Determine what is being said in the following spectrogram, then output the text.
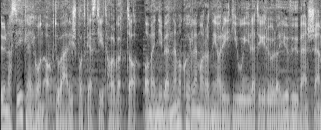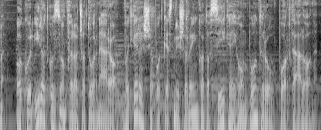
Ön a Székelyhon aktuális podcastjét hallgatta. Amennyiben nem akar lemaradni a régió életéről a jövőben sem, akkor iratkozzon fel a csatornára, vagy keresse podcast műsorainkat a székelyhon.pro portálon.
